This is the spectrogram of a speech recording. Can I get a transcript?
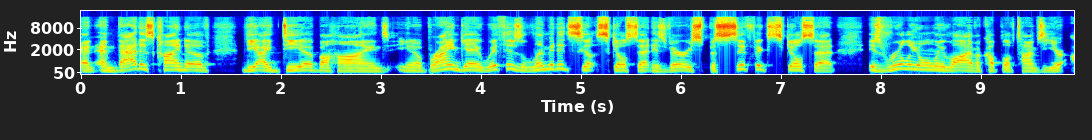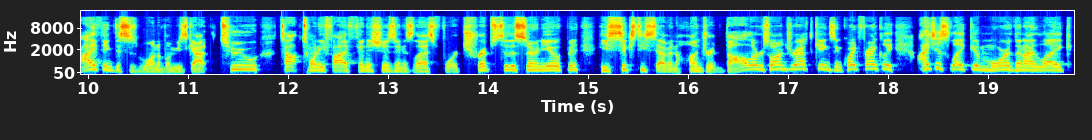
And and that is kind of the idea behind, you know, Brian Gay with his limited skill set, his very specific skill set is really only live a couple of times a year. I think this is one of them. He's got two top 25 finishes in his last four trips to the Sony Open. He's $6700 on draft DraftKings. And quite frankly, I just like him more than I like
